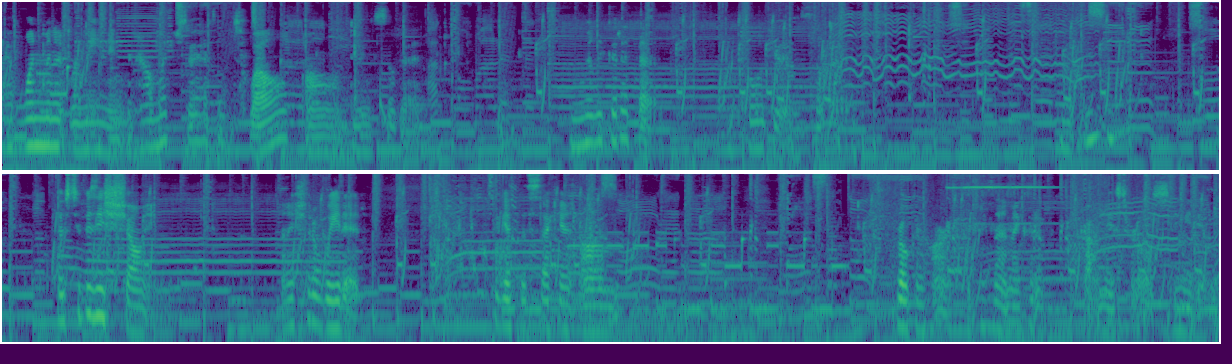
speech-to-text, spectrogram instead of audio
I have one minute remaining, and how much do I have? Twelve. Oh, I'm doing so good. I'm really good at that. I told you I'm so good. Mhm. I was too busy showing, and I should have waited to get the second um broken heart because then I could have gotten these turtles immediately.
